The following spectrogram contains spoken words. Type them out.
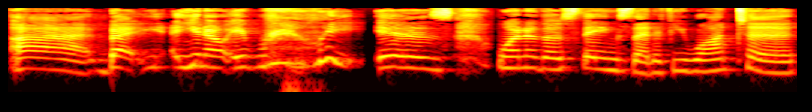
Uh, but, you know, it really is one of those things that if you want to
